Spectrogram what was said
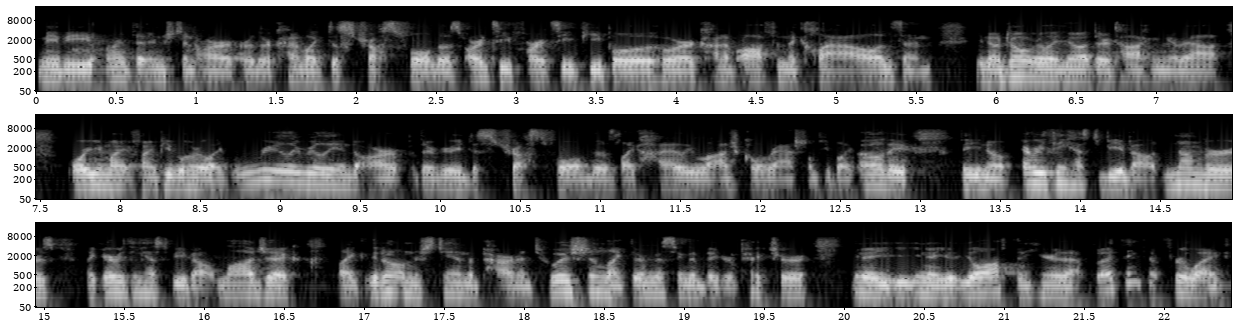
maybe aren't that interested in art or they're kind of like distrustful those artsy fartsy people who are kind of off in the clouds and you know don't really know what they're talking about. Or you might find people who are like really really into art but they're very distrustful of those like highly logical rational people like oh they, they you know everything has to be about numbers like everything has to be about logic like they don't understand the power of intuition like they're missing the bigger picture. You know you, you know you'll often hear that but i think that for like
